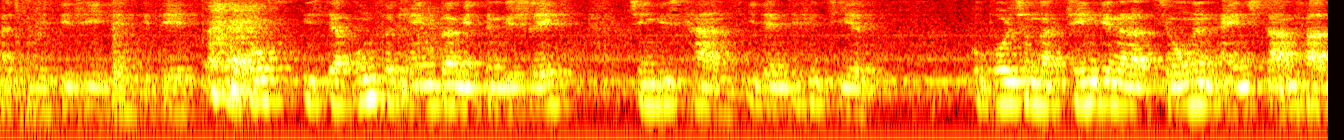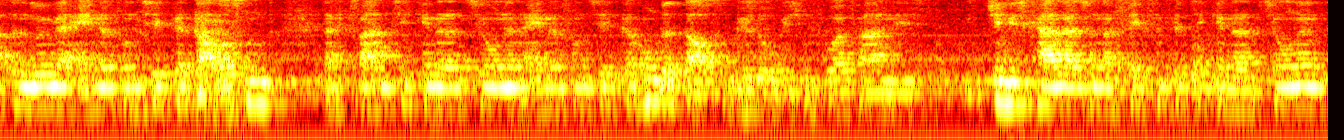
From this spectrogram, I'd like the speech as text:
also mit dieser Identität. Doch ist er unverkennbar mit dem Geschlecht Genghis Khans identifiziert. Obwohl schon nach zehn Generationen ein Stammvater nur mehr einer von ca. 1000, nach 20 Generationen einer von ca. 100.000 biologischen Vorfahren ist. Genghis Khan also nach 46 Generationen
